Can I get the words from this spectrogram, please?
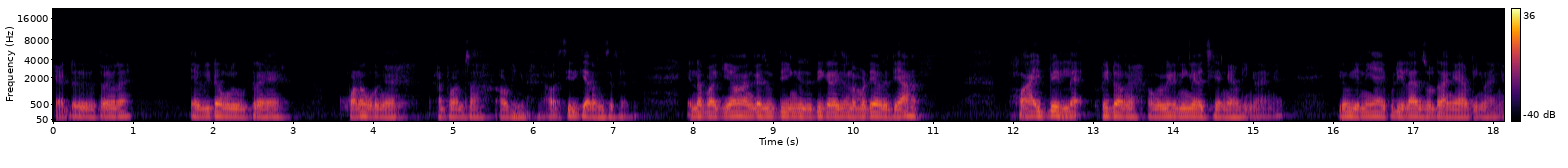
கேட்டு தலைவரை என் வீட்டை உங்களுக்கு விற்கிறேன் பணம் கொடுங்க அட்வான்ஸாக அப்படிங்கிறாங்க. அவர் சிரிக்க ஆரம்பிச்சிடுறாரு. என்ன பாக்கியம்? அங்கே சுற்றி இங்கே சுற்றி கிடைச்சி நம்மகிட்டே வந்துட்டியா? வாய்ப்பே இல்லை. போய்ட்டு வாங்க. உங்கள் வீடை நீங்களே வச்சுக்கோங்க அப்படிங்கிறாங்க. ஐயோ என்னையா இப்படி எல்லோரும் சொல்கிறாங்க அப்படிங்கிறாங்க.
